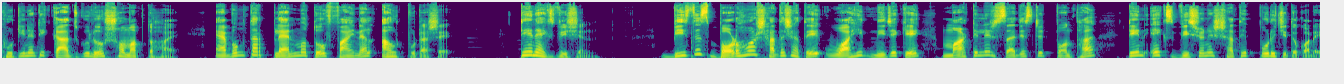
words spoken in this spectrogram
খুঁটিনাটি কাজগুলো সমাপ্ত হয়। এবং তার প্ল্যান মতো ফাইনাল আউটপুট আসে। Ten X vision. বিজনেস বড় হওয়ার সাথে সাথে ওয়াহিদ নিজেকে মার্টেলের সাজেস্টেড পন্থা টেন এক্স ভিশনের সাথে পরিচিত করে।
